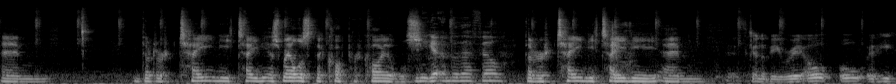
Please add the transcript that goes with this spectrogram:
um, there are tiny, tiny, as well as the copper coils. Can you get under there, Phil? There are tiny, tiny. It's going to be real. Oh, oh, if you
